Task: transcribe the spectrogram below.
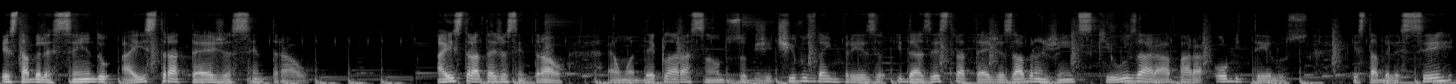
estabelecendo a estratégia central. A estratégia central é uma declaração dos objetivos da empresa e das estratégias abrangentes que usará para obtê-los. Estabelecer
